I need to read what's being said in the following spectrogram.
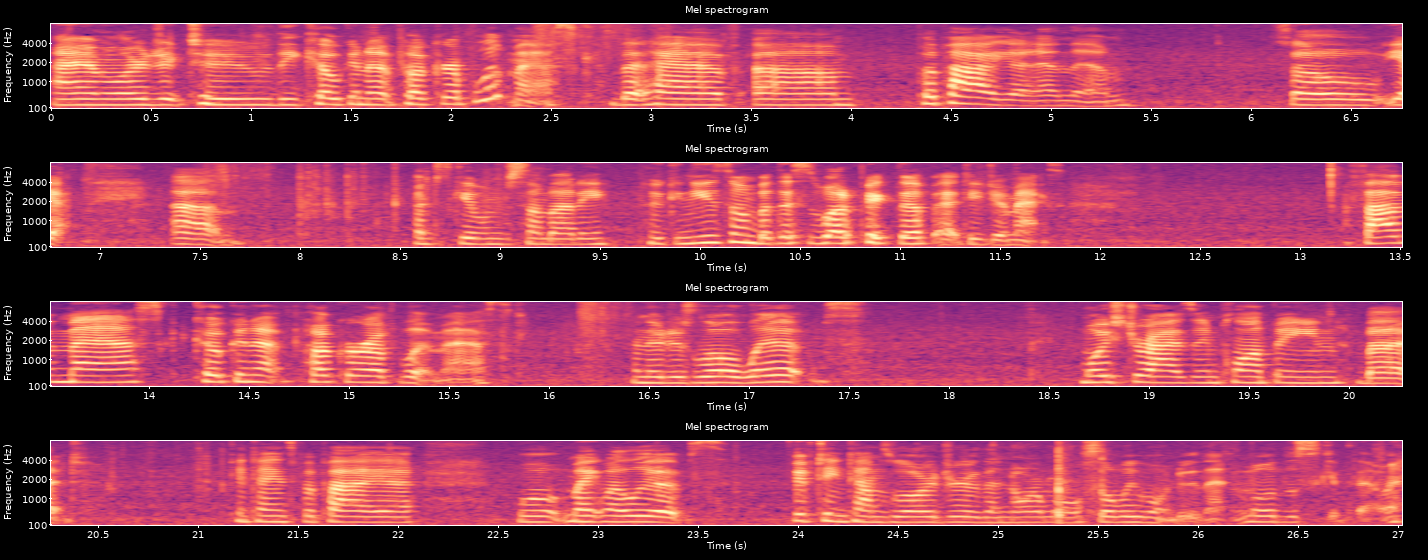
I am allergic to the coconut pucker up lip mask that have um, papaya in them. So yeah, um, I just give them to somebody who can use them, but this is what I picked up at TJ Maxx. Five mask, coconut pucker up lip mask. And they're just little lips, moisturizing, plumping, but contains papaya. Will make my lips 15 times larger than normal, so we won't do that. We'll just skip that one.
